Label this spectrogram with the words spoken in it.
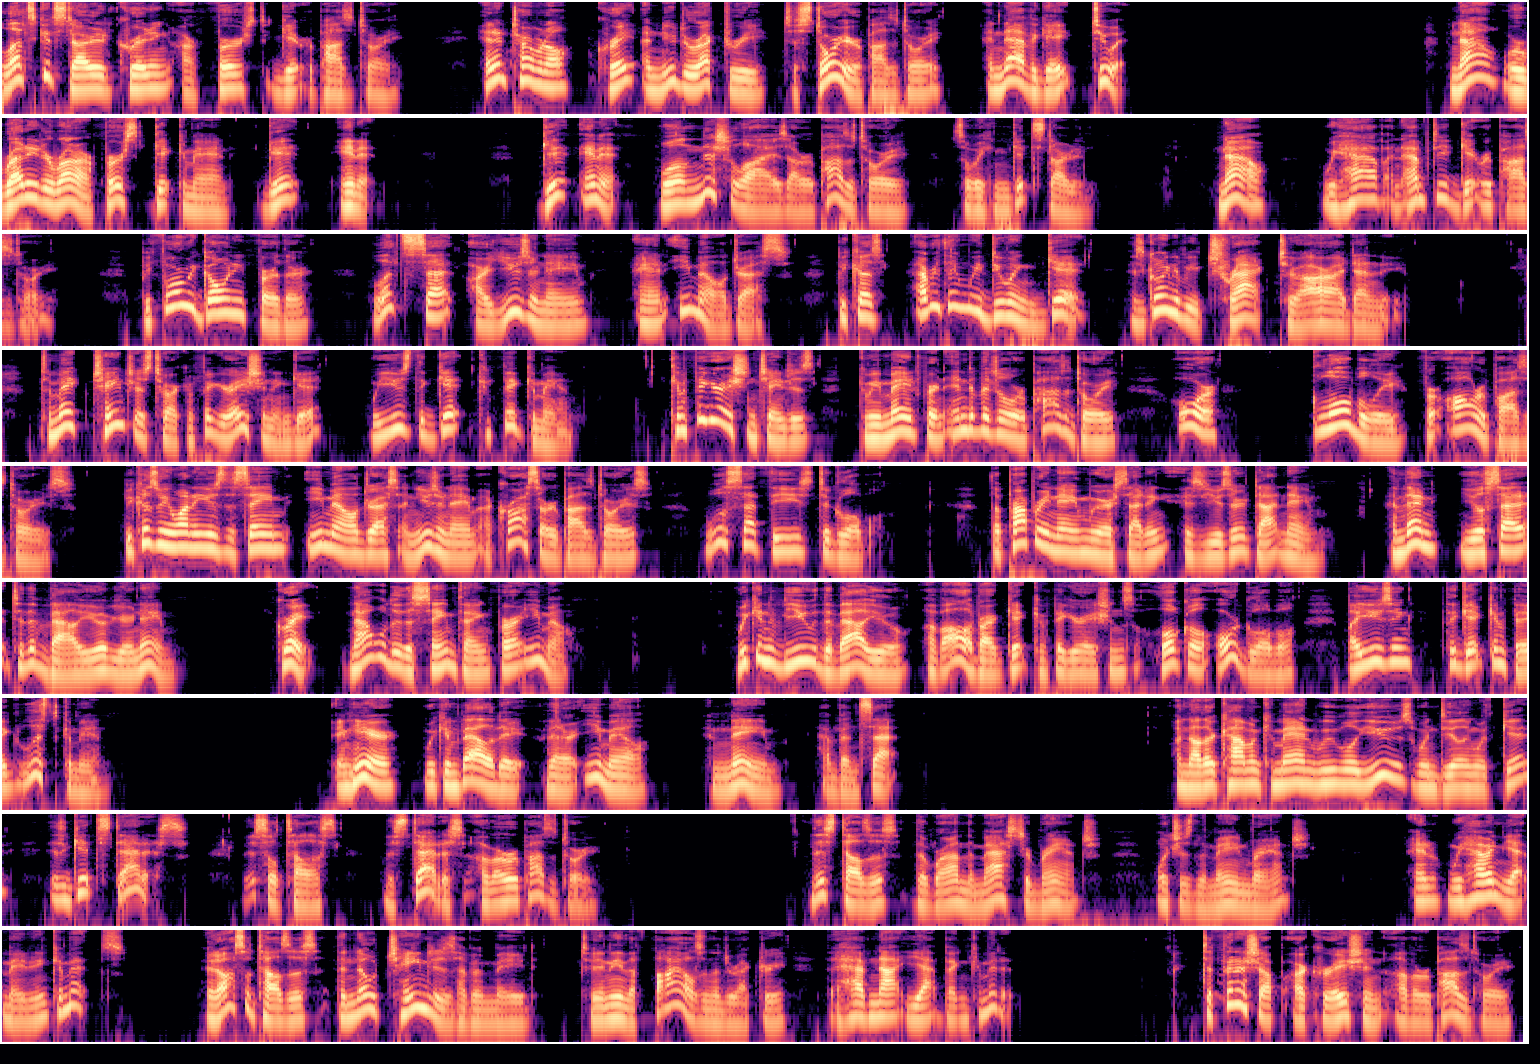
Let's get started creating our first Git repository. In a terminal, create a new directory to store your repository and navigate to it. Now we're ready to run our first git command, git init. Git init will initialize our repository so we can get started. Now we have an empty git repository. Before we go any further, let's set our username and email address because everything we do in Git is going to be tracked to our identity. To make changes to our configuration in Git, we use the git config command. Configuration changes can be made for an individual repository or globally for all repositories. Because we want to use the same email address and username across our repositories, we'll set these to global. The property name we are setting is user.name, and then you'll set it to the value of your name. Great, now we'll do the same thing for our email. We can view the value of all of our Git configurations, local or global, by using the git config list command. In here, we can validate that our email and name have been set. Another common command we will use when dealing with Git is git status. This will tell us the status of our repository. This tells us that we're on the master branch which is the main branch, and we haven't yet made any commits. It also tells us that no changes have been made to any of the files in the directory that have not yet been committed. To finish up our creation of a repository,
